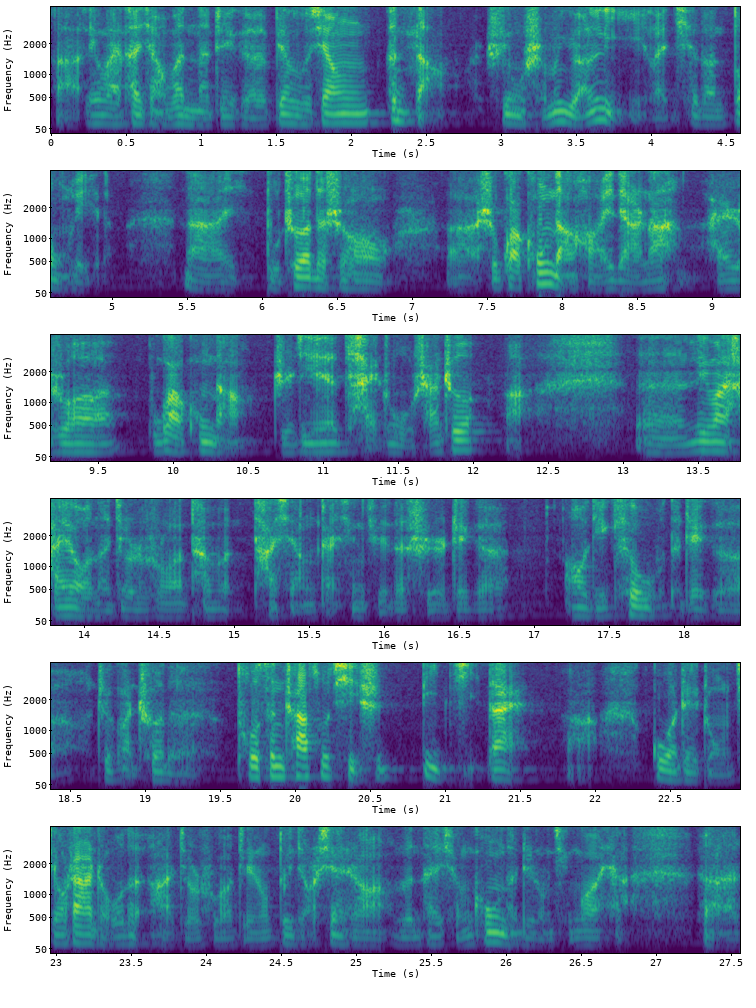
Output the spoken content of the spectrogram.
啊？另外他想问呢，这个变速箱 N 档是用什么原理来切断动力的？那堵车的时候啊，是挂空挡好一点呢，还是说？不挂空挡，直接踩住刹车啊，呃，另外还有呢，就是说他们他想感兴趣的是这个奥迪 Q 五的这个这款车的托森差速器是第几代啊？过这种交叉轴的啊，就是说这种对角线上轮胎悬空的这种情况下啊，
